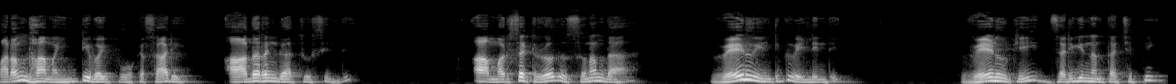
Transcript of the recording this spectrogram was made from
పరంధామ ఇంటి వైపు ఒకసారి ఆదరంగా చూసింది. ఆ మరుసటి రోజు సునంద వేణు ఇంటికి వెళ్ళింది. వేణుకి జరిగిందంతా చెప్పి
